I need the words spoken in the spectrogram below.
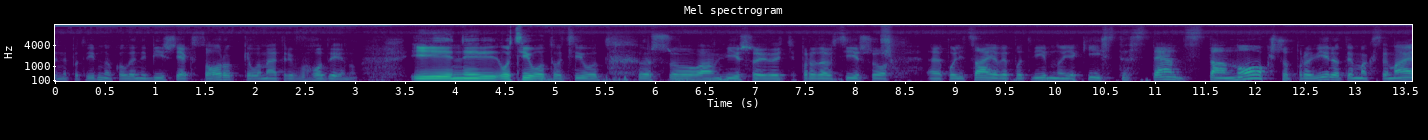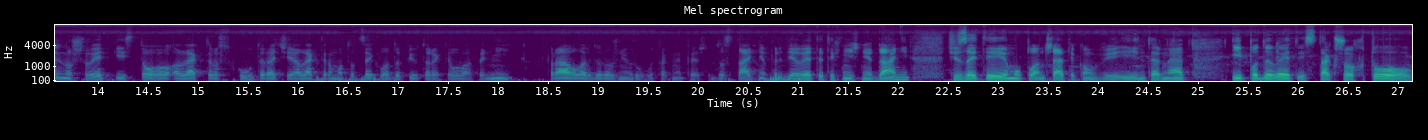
Не потрібно, коли не більше як 40 км в годину. І не оці, от, оці от, що вам вішають продавці, що поліцаєві потрібно якийсь стенд, станок, щоб провірити максимальну швидкість того електроскутера чи електромотоцикла до 1,5 кВт. Ні. В правилах дорожнього руху так не пише. Достатньо пред'явити технічні дані, чи зайти йому планшетиком в інтернет і подивитись. Так що хто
